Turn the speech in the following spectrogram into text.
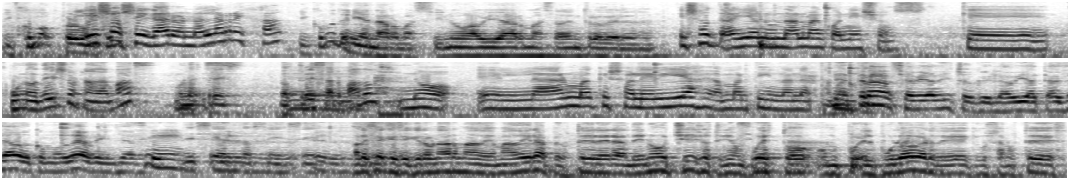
¿Y cómo, perdón, Ellos llegaron a la reja, ¿y cómo tenían armas si no había armas adentro del...? ellos traían un arma con ellos que ¿Uno de ellos nada más? ¿O los tres? ¿Los tres Eh, armados? No, el arma que yo le vi es a Martín. De entrada se había dicho que la había tallado como Derringer. Es cierto, sí, sí. el- Parece que se creó un arma de madera, pero ustedes eran de noche, ellos tenían puesto un el pullover de, que usan ustedes,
